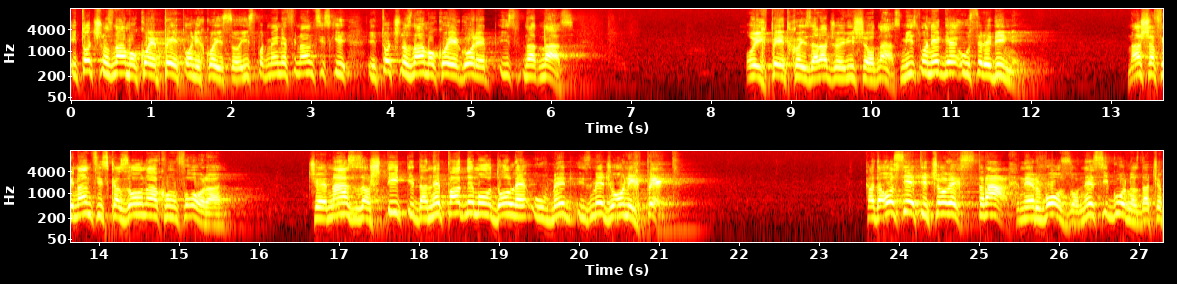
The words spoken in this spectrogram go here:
i točno znamo ko je pet onih koji su ispod mene financijski i točno znamo ko je gore iznad nas. Ovih pet koji zarađuje više od nas. Mi smo negdje u sredini. Naša financijska zona komfora će nas zaštiti da ne padnemo dole između onih pet. Kada osjeti čovjek strah, nervozo, nesigurnost da će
